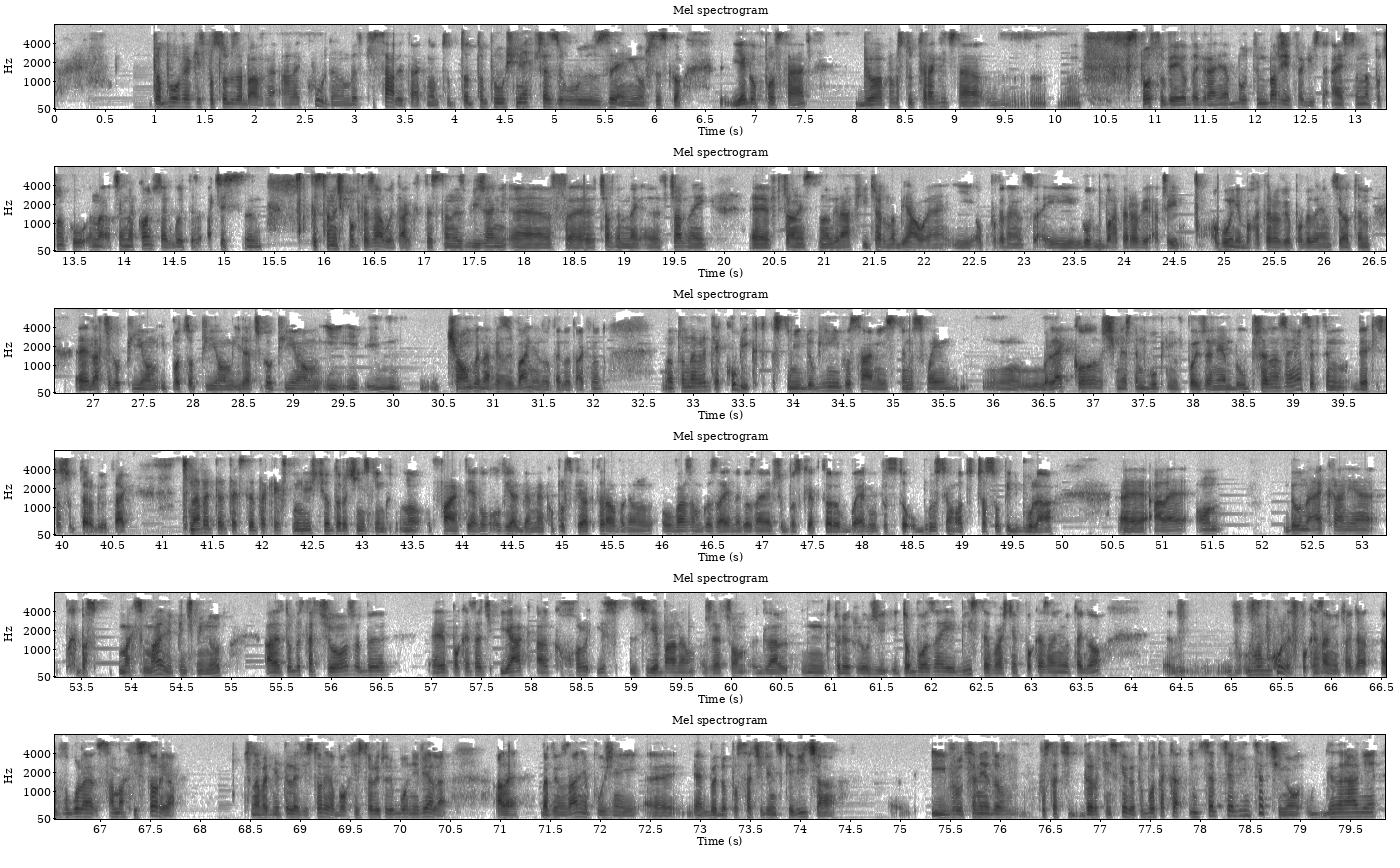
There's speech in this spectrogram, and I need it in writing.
To było w jakiś sposób zabawne, ale kurde, no bez przesady, tak, no to, to, to był śmiech przez łzy mimo wszystko. Jego postać była po prostu tragiczna. Sposób jej odegrania był tym bardziej tragiczny. A jeszcze na początku, na, na końcu, jak były te, te sceny się powtarzały, tak? Te sceny zbliżeń e, w, czarnym, w czarnej e, w czarnej scenografii, czarno-białe i opowiadające, i główni bohaterowie, a czyli ogólnie bohaterowie opowiadający o tym, e, dlaczego piją i po co piją i dlaczego piją i, i, i ciągłe nawiązywanie do tego, tak? No, no to nawet jak Kubik z tymi długimi włosami, z tym swoim mm, lekko śmiesznym, głupim spojrzeniem był przerażający w tym, w jaki sposób to robił, tak? Nawet te teksty, tak jak wspomnieliście o Dorocińskim, no fakt, ja go uwielbiam, jako polskiego aktora uważam, uważam go za jednego z najlepszych polskich aktorów, bo ja go po prostu ubóstwiam od czasu Pitbulla, e, ale on był na ekranie chyba maksymalnie 5 minut, ale to wystarczyło, żeby pokazać, jak alkohol jest zjebaną rzeczą dla niektórych ludzi. I to było zajebiste właśnie w pokazaniu tego, w, ogóle w pokazaniu tego, w ogóle sama historia, czy nawet nie tyle historia, bo historii tu było niewiele, ale nawiązanie później e, jakby do postaci Więckiewicza e, i wrócenie do postaci Dorocińskiego, to była taka incepcja w incepcji. No, generalnie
